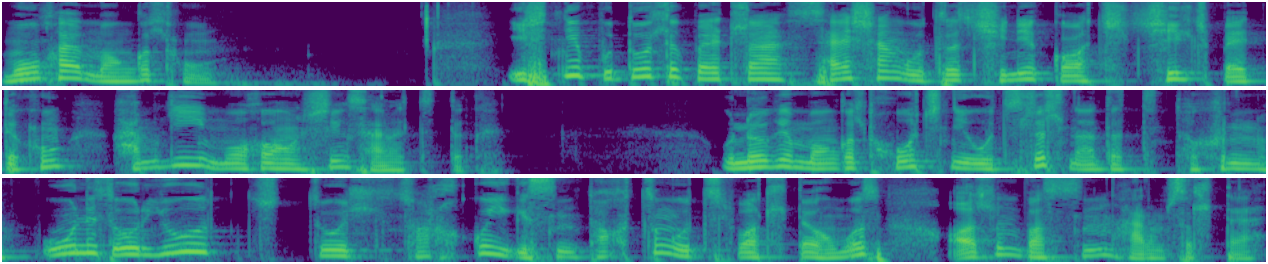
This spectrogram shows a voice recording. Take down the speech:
Муухай монгол хүн. Эртний бүдүүлэг байдлаа сайшаан үзэж шинийг гоочж шилж байдаг хүн хамгийн муухай хүн шиг санагддаг. Өнөөгийн Монголд хуучны үзлэл надад тохирно. Үүнээс өөр юу зүйл сурахгүй гэсэн тогтсон үзэл бодолтой хүмүүс олон болсон харамсалтай.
